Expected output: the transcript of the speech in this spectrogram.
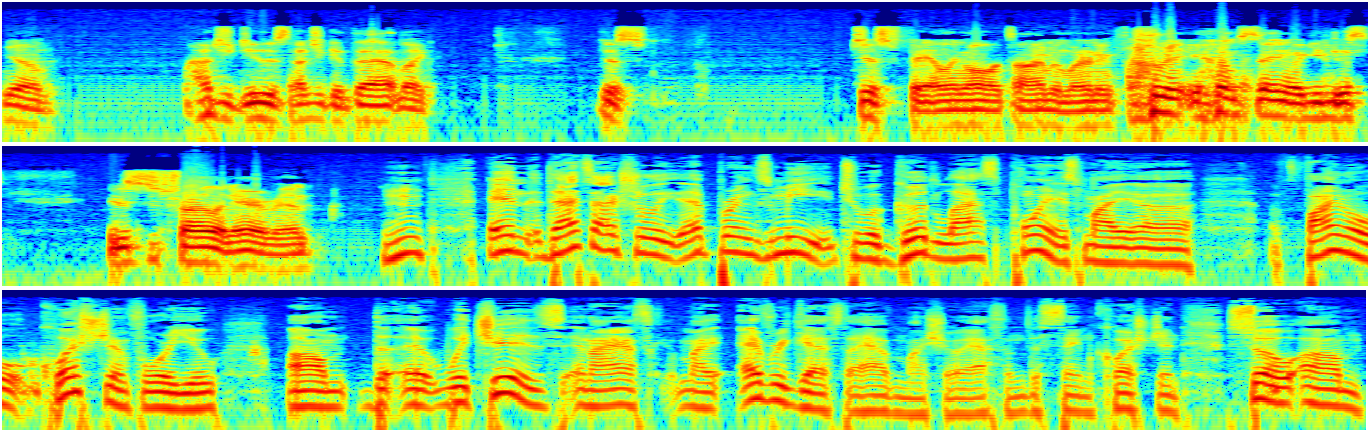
you know, how'd you do this? How'd you get that? Like, just just failing all the time and learning from it. You know what I'm saying? Like you just you just trial and error, man. Mm-hmm. And that's actually that brings me to a good last point. It's my uh, final question for you, um, the, uh, which is, and I ask my every guest I have on my show, I ask them the same question. So um,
